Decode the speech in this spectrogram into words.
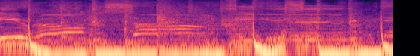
We wrote this song for you today.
